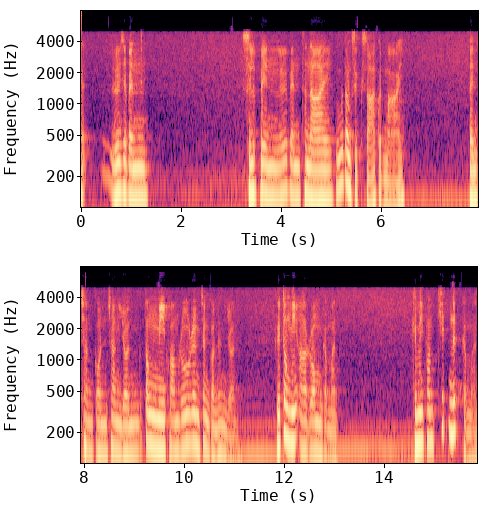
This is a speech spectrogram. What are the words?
ฮะหรือจะเป็นศิลปินหรือเป็นทนายคุณก็ต้องศึกษากฎหมาย เป็นช่างกลช่างยนต์ต้องมีความรู้เรื่องช่างกลช่างยนต์ คือต้องมีอารมณ์กับมัน คือมีความคิดนึกกับมัน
